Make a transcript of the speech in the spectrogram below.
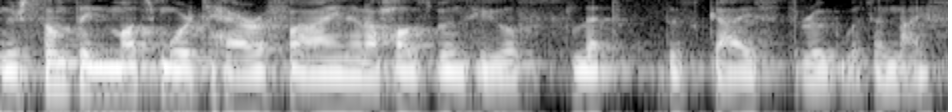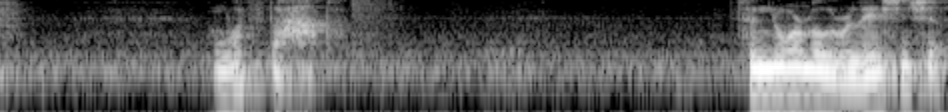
There's something much more terrifying than a husband who will slit this guy's throat with a knife. And what's that? It's a normal relationship.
